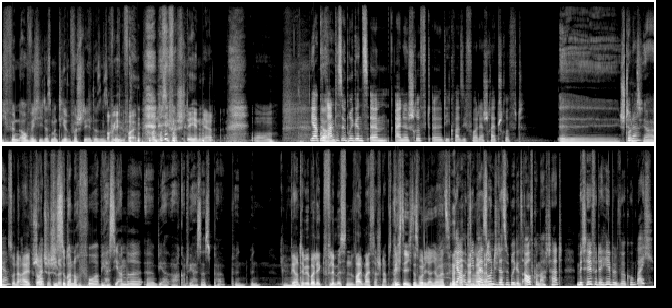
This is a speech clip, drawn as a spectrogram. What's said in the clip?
Ich finde auch wichtig, dass man Tiere versteht. Das ist Auf jeden Fall. Man muss sie verstehen, ja. Oh. Ja, Kurant ist übrigens ähm, eine Schrift, äh, die quasi vor der Schreibschrift. Äh, stimmt, ja. Ja? So eine altdeutsche Die ist Schrift. sogar noch vor, wie heißt die andere? Äh, wie, ach Gott, wie heißt das? Pa, bin, bin, Während Tim überlegt, Flim ist ein Waldmeisterschnaps. Ne? Richtig, das wollte ich eigentlich auch erzählen. Ja, und die Person, die das übrigens aufgemacht hat, mit Hilfe der Hebelwirkung, war ich.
